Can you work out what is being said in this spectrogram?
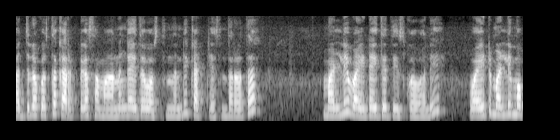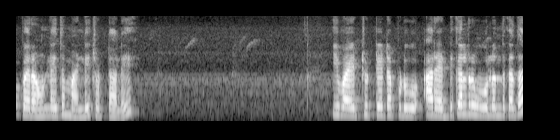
మధ్యలోకి వస్తే కరెక్ట్గా సమానంగా అయితే వస్తుందండి. కట్ చేసిన తర్వాత మళ్ళీ వైట్ అయితే తీసుకోవాలి. వైట్ మళ్ళీ ముప్పై రౌండ్లు అయితే మళ్ళీ చుట్టాలి. ఈ వైట్ చుట్టేటప్పుడు ఆ రెడ్ కలర్ ఊలు ఉంది కదా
